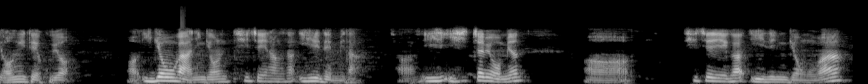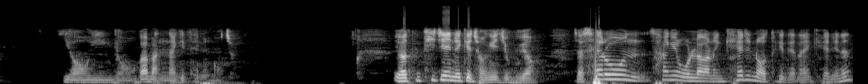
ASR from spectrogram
0이 되고요. 어, 이 경우가 아닌 경우는 TJ는 항상 1이 됩니다. 자, 이, 이 시점에 오면 어, TJ가 1인 경우와 0인 경우가 만나게 되는 거죠. 여하튼 TJ는 이렇게 정해지고요. 자, 새로운 상위로 올라가는 캐리는 어떻게 되나요? 캐리는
